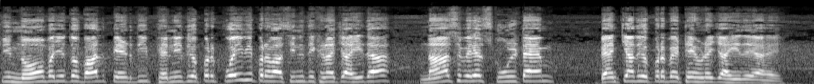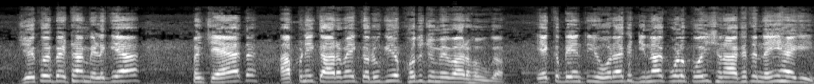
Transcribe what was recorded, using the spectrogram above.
ਕਿ 9 ਵਜੇ ਤੋਂ ਬਾਅਦ ਪਿੰਡ ਦੀ ਫਿਰਨੀ ਦੇ ਉੱਪਰ ਕੋਈ ਵੀ ਪ੍ਰਵਾਸੀ ਨਹੀਂ ਦਿਖਣਾ ਚਾਹੀਦਾ, ਨਾ ਸਵੇਰੇ ਸਕੂਲ ਟਾਈਮ ਬੈਂਚਾਂ ਦੇ ਉੱਪਰ ਬੈਠੇ ਹੋਣੇ ਚਾਹੀਦੇ ਆ ਇਹ। ਜੇ ਕੋਈ ਬੈਠਾ ਮਿਲ ਗਿਆ, ਪੰਚਾਇਤ ਆਪਣੀ ਕਾਰਵਾਈ ਕਰੂਗੀ, ਉਹ ਖੁਦ ਜ਼ਿੰਮੇਵਾਰ ਹੋਊਗਾ। ਇੱਕ ਬੇਨਤੀ ਹੋਰ ਹੈ ਕਿ ਜਿਨ੍ਹਾਂ ਕੋਲ ਕੋਈ ਸ਼ਨਾਖਤ ਨਹੀਂ ਹੈਗੀ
